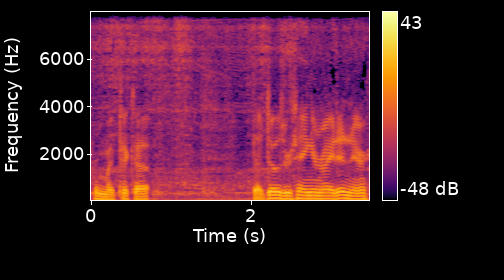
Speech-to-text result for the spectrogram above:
From my pickup. That dozer's hanging right in there.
